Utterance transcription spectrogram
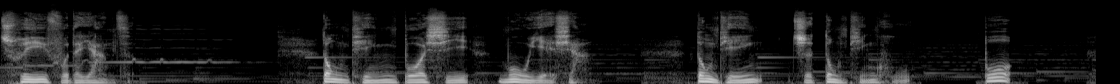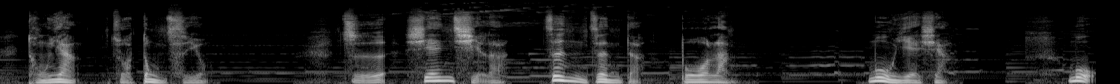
吹拂的样子。洞庭波兮木叶下，洞庭指洞庭湖，波同样做动词用，指掀起了阵阵的。波浪，木叶下，木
